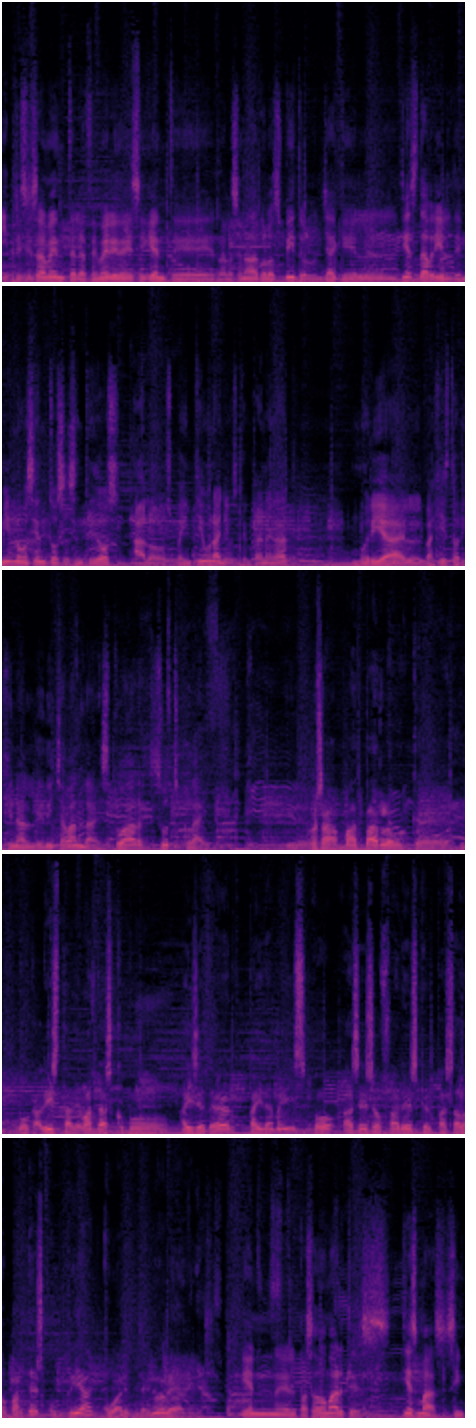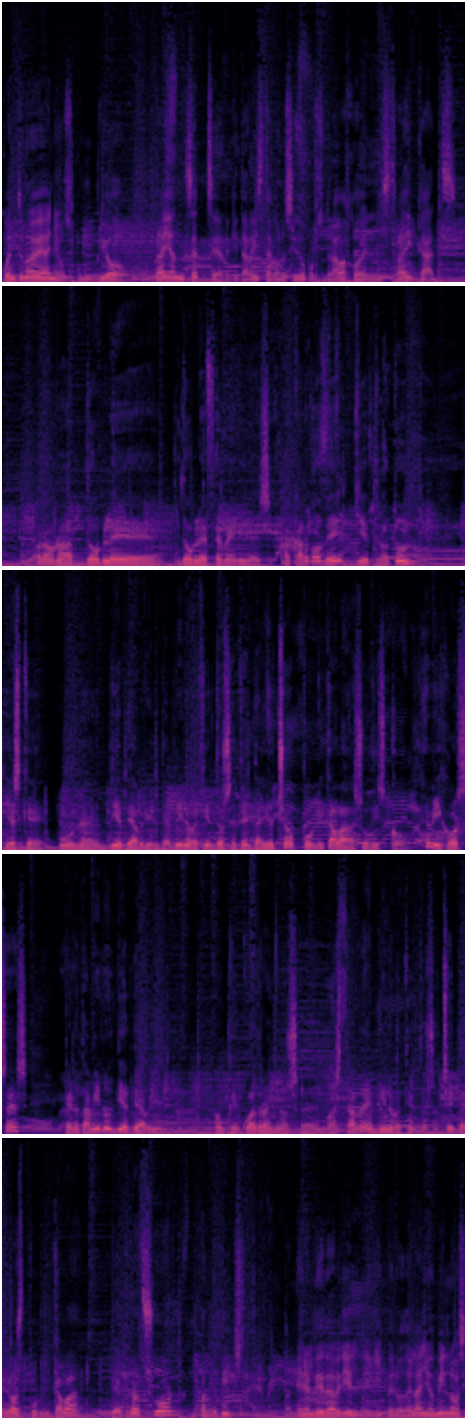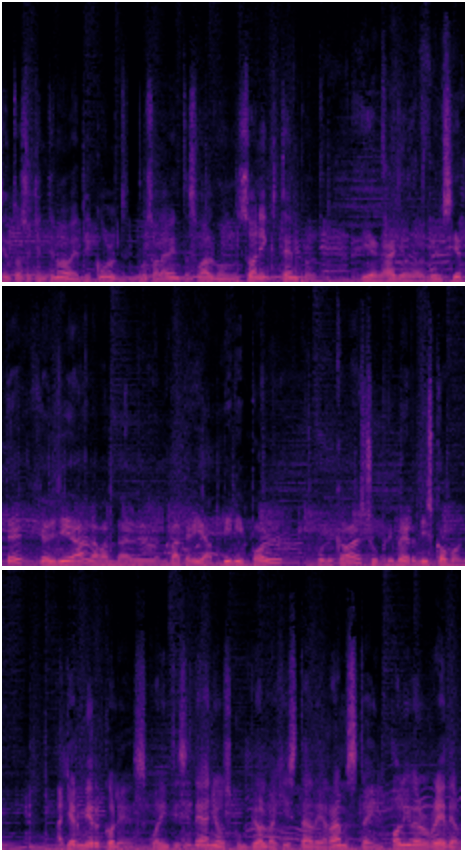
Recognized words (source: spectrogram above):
Y precisamente la efeméride siguiente relacionada con los Beatles, ya que el 10 de abril de 1962, a los 21 años, temprana edad, moría el bajista original de dicha banda, Stuart Sutcliffe. Y tenemos a Matt Barlow, que vocalista de bandas como Ice Earth, Pyramids o Ashes of Ares, que el pasado martes cumplía 49 años. Bien, el pasado martes, 10 más, 59 años, cumplió Brian Setzer, guitarrista conocido por su trabajo en Stray Cats. Y ahora una doble, doble efemérides a cargo de Jethro Tull. Y es que un 10 de abril de 1978 publicaba su disco Heavy Horses, pero también un 10 de abril, aunque cuatro años eh, más tarde, en 1982, publicaba The Broadsword and the Beast. También el 10 de abril, pero del año 1989, The Cult puso a la venta su álbum Sonic Temple. Y en el año 2007, Hell Yeah, la banda de batería Billy Paul, publicaba su primer disco homónimo. Ayer miércoles, 47 años, cumplió el bajista de Ramstein, Oliver Redel.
